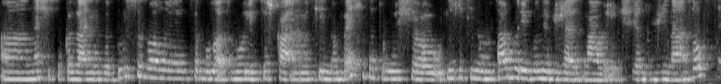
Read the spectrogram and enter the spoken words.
А, Наші показання записували. Це була доволі тяжка емоційна бесіда, тому що у фільтраційному таборі вони вже знали, що я дружина азовця.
